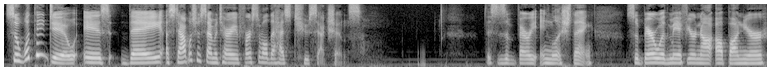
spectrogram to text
So, what they do is they establish a cemetery, first of all, that has two sections. This is a very English thing. So bear with me if you're not up on your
